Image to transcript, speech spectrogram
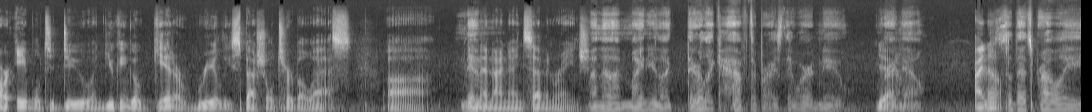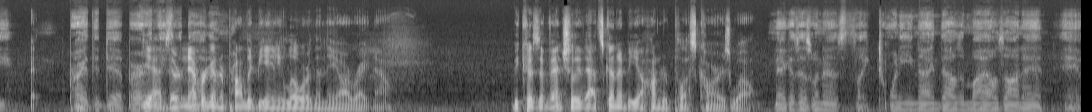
are able to do, and you can go get a really special Turbo S uh, in the 997 range. I know, and mind you, like they're like half the price they were new Yeah. right now. I know. So that's probably probably the dip. or Yeah, they're the never going to probably be any lower than they are right now, because eventually that's going to be a hundred plus car as well. Yeah, because this one has like twenty nine thousand miles on it. It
